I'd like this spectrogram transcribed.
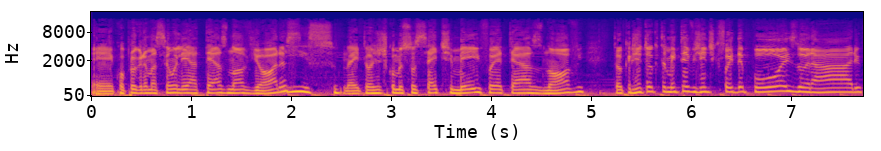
é, com a programação ali até as 9 horas. Isso. Né? Então a gente começou sete e meia e foi até as 9. Então acredito que também teve gente que foi depois do horário,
